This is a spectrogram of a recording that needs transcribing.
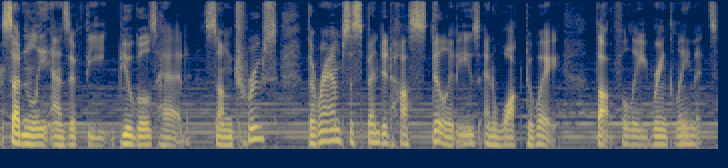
Suddenly, as if the bugles had sung truce, the ram suspended hostilities and walked away, thoughtfully wrinkling its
